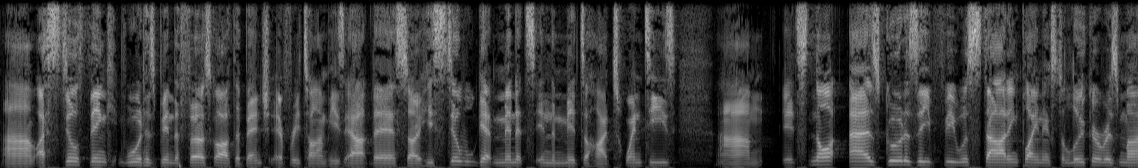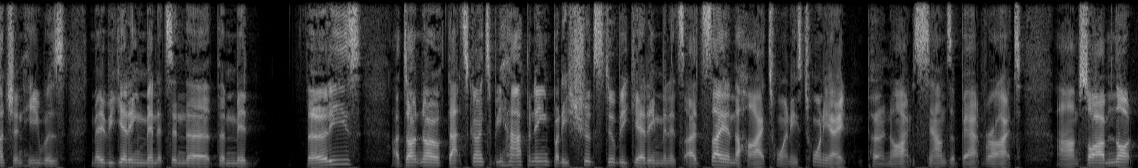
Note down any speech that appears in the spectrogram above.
Um, I still think Wood has been the first guy off the bench every time he's out there, so he still will get minutes in the mid to high 20s. Um, it's not as good as if he was starting playing next to Luka as much and he was maybe getting minutes in the, the mid 30s. I don't know if that's going to be happening, but he should still be getting minutes, I'd say in the high 20s, 28 per night sounds about right. Um, so I'm not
